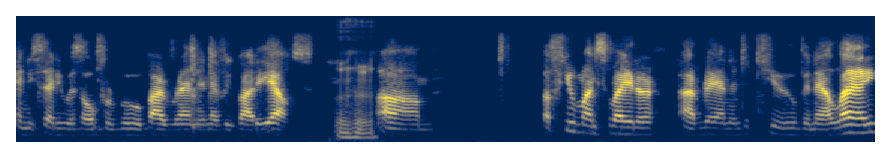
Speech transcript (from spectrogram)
And he said he was overruled by Ren and everybody else. Mm-hmm. Um, a few months later, I ran into Cube in LA,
